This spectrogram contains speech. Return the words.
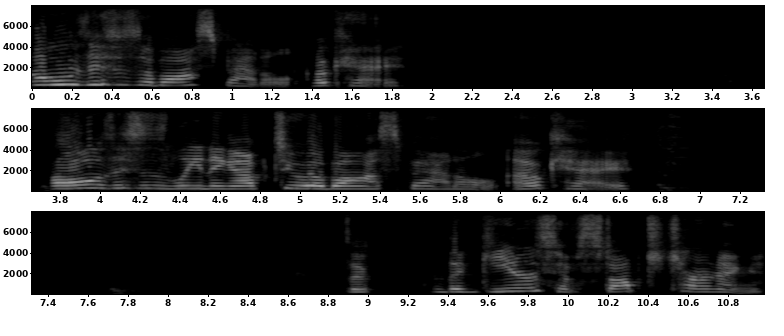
Oh, this is a boss battle. Okay. Oh, this is leading up to a boss battle. Okay. The the gears have stopped turning.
